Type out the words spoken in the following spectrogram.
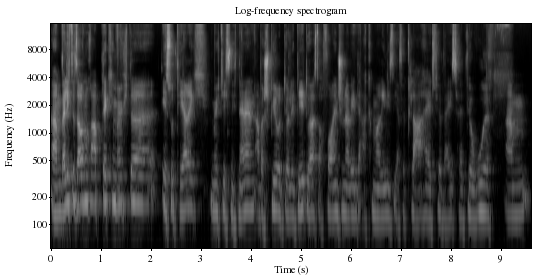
Ähm, weil ich das auch noch abdecken möchte, Esoterik möchte ich es nicht nennen, aber Spiritualität, du hast auch vorhin schon erwähnt, der Aquamarin ist eher für Klarheit, für Weisheit, für Ruhe. Ähm,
